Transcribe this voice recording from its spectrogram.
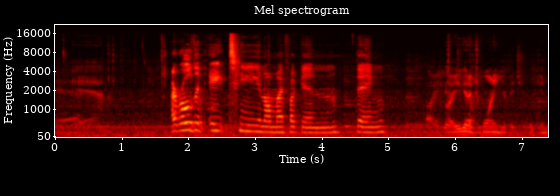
Yeah. I rolled an 18 on my fucking thing. Oh, you oh, get a 20, you're joking.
